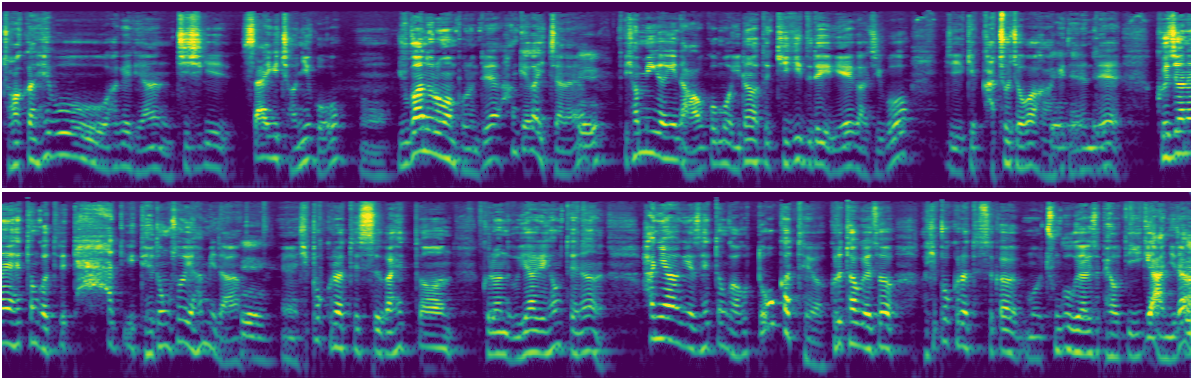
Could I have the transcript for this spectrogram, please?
정확한 해부학에 대한 지식이 쌓이기 전이고 어, 육안으로만 보는데 한계가 있잖아요. 예. 현미경이 나오고 뭐 이런 어떤 기기들에 의해 가지고 이제 이렇게 갖춰져가 가게 예, 되는데 그 전에 했던 것들이 다이 대동소이합니다. 예. 예, 히포크라테스가 했던 그런 의학의 형태는 한의학에서 했던 거하고 똑같아요. 그렇다고 해서 히포크라테스가 뭐 중국 의학에서 배웠다 이게 아니라.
